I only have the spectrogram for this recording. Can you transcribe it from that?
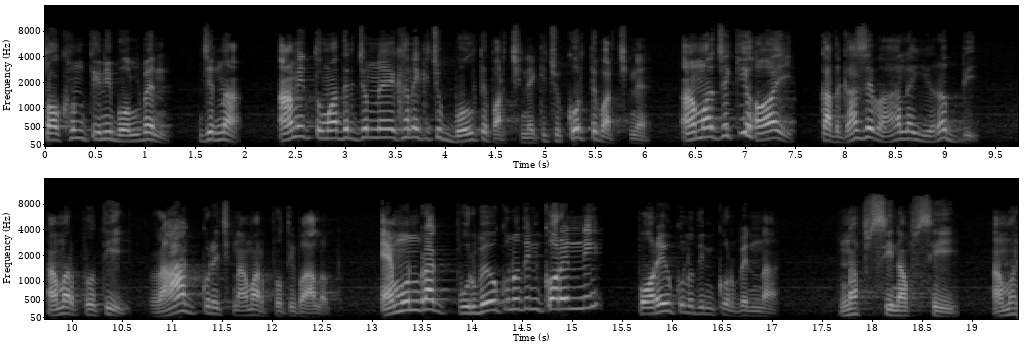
তখন তিনি বলবেন যে, না, আমি তোমাদের জন্য এখানে কিছু বলতে পারছি না, কিছু করতে পারছি না। আমার যে কি হয়? কাদ গাজে রব্বি। আমার প্রতি রাগ করেছেন আমার প্রতিপালক। এমন রাগ পূর্বেও কোনোদিন করেননি, পরেও কোনোদিন করবেন না। নাফসি নাফসি, আমার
